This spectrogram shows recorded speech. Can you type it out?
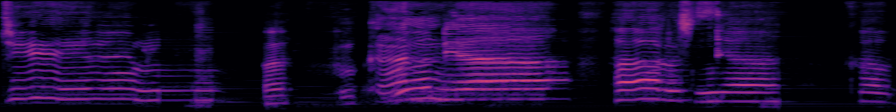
dirimu eh, bukan dia. harusnya kau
